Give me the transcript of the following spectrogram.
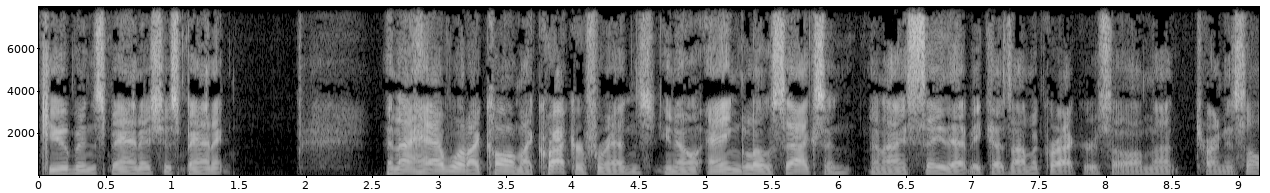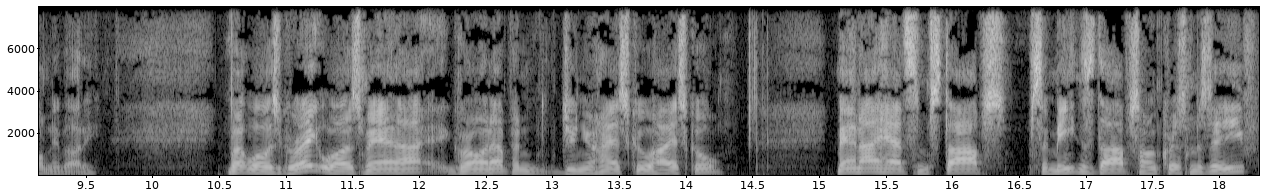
Cuban, Spanish, Hispanic. Then I have what I call my cracker friends, you know, Anglo Saxon. And I say that because I'm a cracker, so I'm not trying to insult anybody. But what was great was, man, I, growing up in junior high school, high school, man, I had some stops, some eating stops on Christmas Eve,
